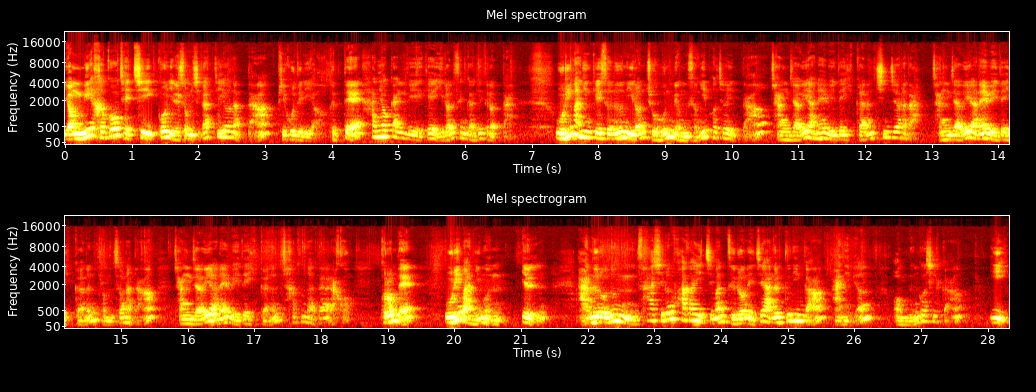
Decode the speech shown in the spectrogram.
영리하고 재치 있고 일솜씨가 뛰어났다. 비구들이요. 그때 하녀 깔리에게 이런 생각이 들었다. 우리 마님께서는 이런 좋은 명성이 퍼져 있다. 장자의 아내 외대희가는 친절하다. 장자의 아내 외대희가는 겸손하다. 장자의 아내 외대희가는 차분하다라고. 그런데 우리 마님은 1. 안으로는 사실은 화가 있지만 드러내지 않을 뿐인가? 아니면 없는 것일까? 2.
